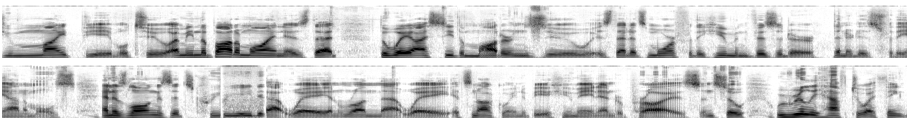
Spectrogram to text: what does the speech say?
you might be able to. I mean, the bottom line is that the way I see the modern zoo is that it's more for the human visitor than it is for the animals. And as long as it's created that way and run that way, it's not going to be a humane enterprise. And so we really have to, I think,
